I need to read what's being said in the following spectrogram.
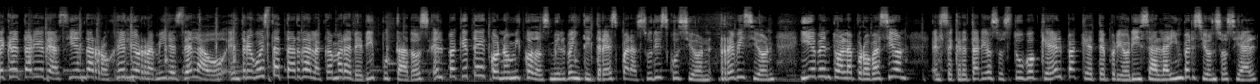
Secretario de Hacienda, Rogelio Ramírez de la O, entregó esta tarde a la Cámara de Diputados el paquete económico 2023 para su discusión, revisión y eventual aprobación. El secretario sostuvo que el paquete prioriza la inversión social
